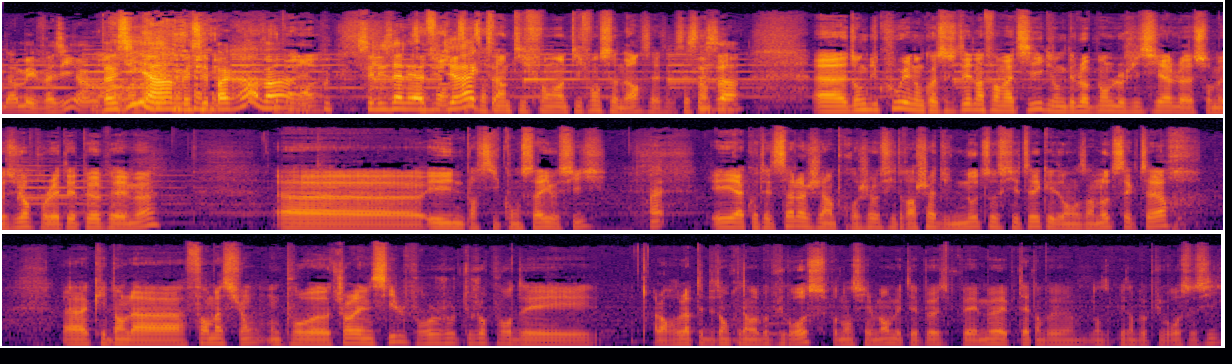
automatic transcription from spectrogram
non, mais vas-y. Hein, Vas-y, hein, mais c'est pas grave. C'est hein. C'est les aléas Ça du fait, direct. Ça fait un petit fond, un petit fond sonore, c'est c'est C'est sympa. Euh, donc du coup, et donc société d'informatique, donc développement de logiciels sur mesure pour les TPE, PME, euh, et une partie conseil aussi. Ouais. Et à côté de ça, là, j'ai un projet aussi de rachat d'une autre société qui est dans un autre secteur, euh, qui est dans la formation. Donc pour euh, toujours la même cible, pour, toujours pour des Alors là, peut-être des entreprises un peu plus grosses potentiellement, mais TPE, PME et peut-être un peu d'entreprises un peu plus grosses aussi.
